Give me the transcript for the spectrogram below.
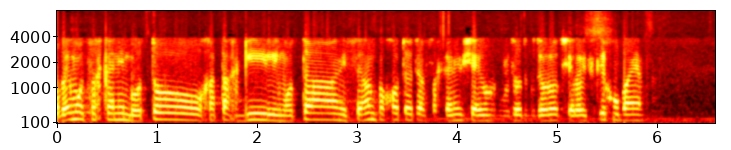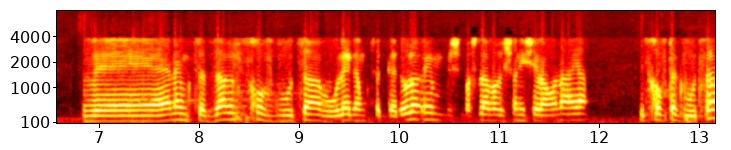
הרבה מאוד שחקנים באותו חתך גיל, עם אותה ניסיון פחות או יותר, שחקנים שהיו בקבוצות גדולות שלא הצליחו בהם. והיה להם קצת זר לסחוב קבוצה, ואולי גם קצת גדול עליהם בשלב הראשוני של העונה היה לסחוב את הקבוצה.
